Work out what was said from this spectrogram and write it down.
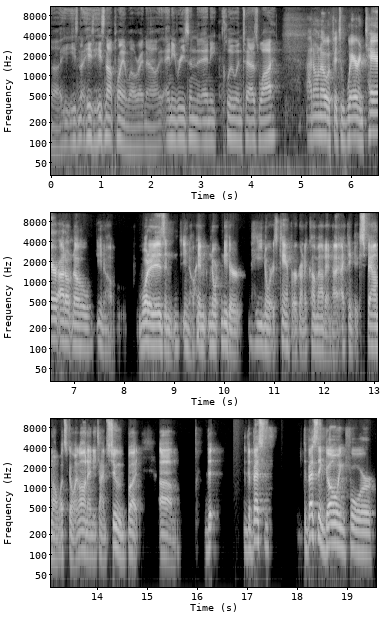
Uh, he, he's not he's, he's not playing well right now. Any reason? Any clue into as why? I don't know if it's wear and tear. I don't know, you know, what it is, and you know, him nor neither he nor his camper are going to come out and I, I, think expound on what's going on anytime soon. But um, the the best the best thing going for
